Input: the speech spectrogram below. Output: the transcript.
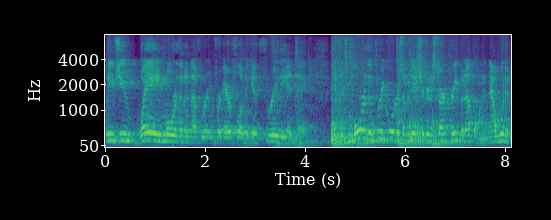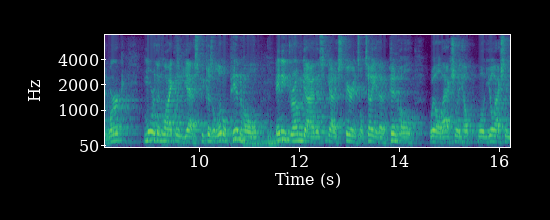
leaves you way more than enough room for airflow to get through the intake. If it's more than three quarters of an inch, you're gonna start creeping up on it. Now, would it work? More than likely, yes, because a little pinhole, any drum guy that's got experience will tell you that a pinhole will actually help, well, you'll actually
